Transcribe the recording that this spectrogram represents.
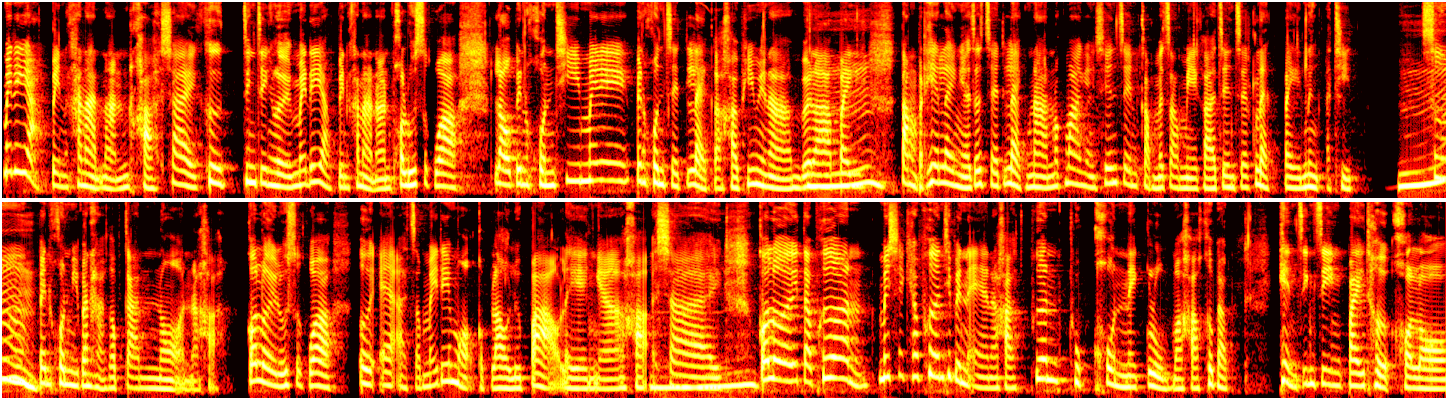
ไม่ได้อยากเป็นขนาดนั้นค่ะ ใช่คือจริง ๆ เลยไม่ได้อยากเป็นขนาดนั้น เพราะรู้สึกว่าเราเป็นคนที่ไม่ได้เป็นคนเจ็ตแลกอะค่ะ พี่มีนาเวลาไปอืมต่างประเทศอะไรเงี้ยจะเจ็ตแลกนานมาก ๆ อย่างเช่นเจนกลับมาจากอเมริกาเจนเจ็ตแลกไปหนึ่งอาทิตย์ ซึ่งเป็นคนมีปัญหากับการนอนนะคะ ก็เลยรู้สึกว่า เออแอร์อาจจะไม่ได้เหมาะกับเราหรือเปล่าอะไรอย่างเงี้ยค่ะ ใช่ ก็เลยแต่เพื่อนไม่ใช่แค่เพื่อนที่เป็นแอร์นะคะ เพื่อนทุกคนในกลุ่มอะค่ะคือแบบเห็นจริง ๆ ไปเถอะขอร้อง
